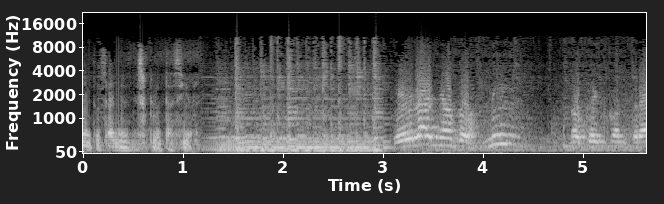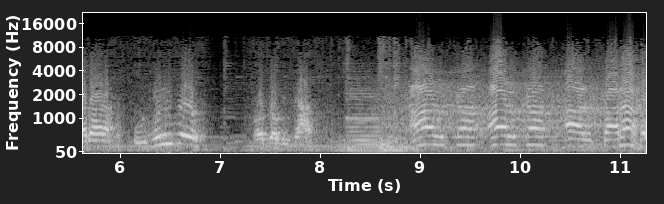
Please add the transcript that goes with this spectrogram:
500 años de explotación. Que el año 2000 nos encontrará unidos o dominados. Alca, alca, al carajo.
